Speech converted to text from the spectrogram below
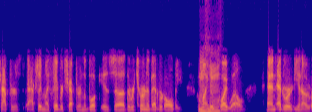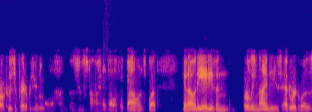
chapters, actually, my favorite chapter in the book is uh, the return of Edward Albee, whom I knew Mhm. quite well. And Edward, you know, wrote Who's Afraid of Virginia Woolf and The Zoo Story and A Delicate Balance. But, you know, in the 80s and early 90s, Edward was,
